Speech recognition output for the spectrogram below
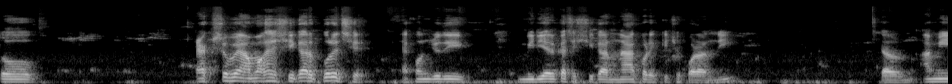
তো একসময় আমার কাছে স্বীকার করেছে এখন যদি মিডিয়ার কাছে স্বীকার না করে কিছু করার নেই, কারণ আমি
